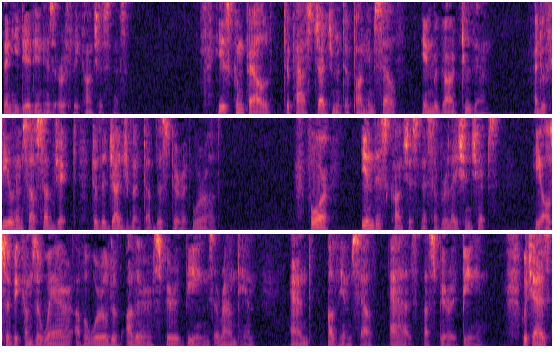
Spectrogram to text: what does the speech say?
than he did in his earthly consciousness. He is compelled to pass judgment upon himself in regard to them, and to feel himself subject to the judgment of the spirit world. For in this consciousness of relationships, he also becomes aware of a world of other spirit beings around him, and of himself as a spirit being, which has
